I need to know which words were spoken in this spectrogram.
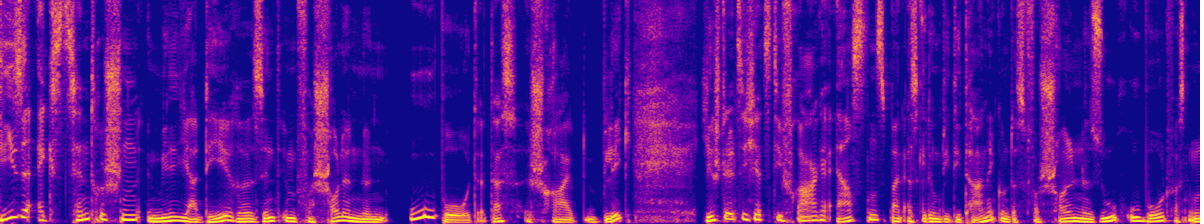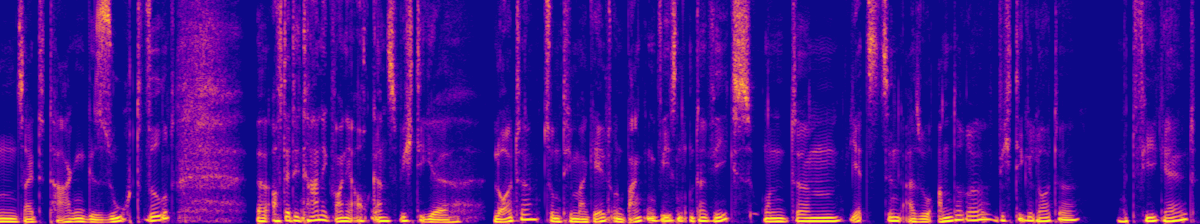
Diese exzentrischen Milliardäre sind im verschollenen U-Boot. Das schreibt Blick. Hier stellt sich jetzt die Frage, erstens, es geht um die Titanic und das verschollene Such-U-Boot, was nun seit Tagen gesucht wird. Äh, auf der Titanic waren ja auch ganz wichtige Leute zum Thema Geld und Bankenwesen unterwegs und ähm, jetzt sind also andere wichtige Leute mit viel Geld.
